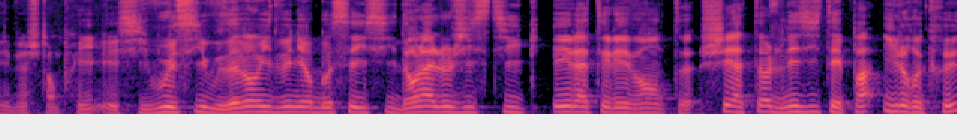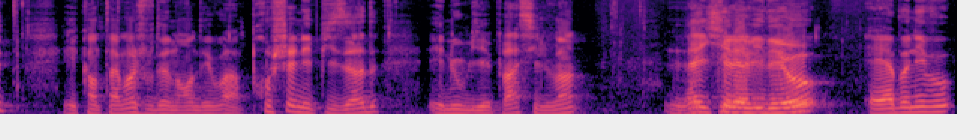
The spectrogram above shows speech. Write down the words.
Eh bien, je t'en prie. Et si vous aussi, vous avez envie de venir bosser ici dans la logistique et la télévente chez Atoll, n'hésitez pas, ils recrutent. Et quant à moi, je vous donne rendez-vous à un prochain épisode. Et n'oubliez pas, Sylvain, likez la, vidéo et abonnez-vous.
